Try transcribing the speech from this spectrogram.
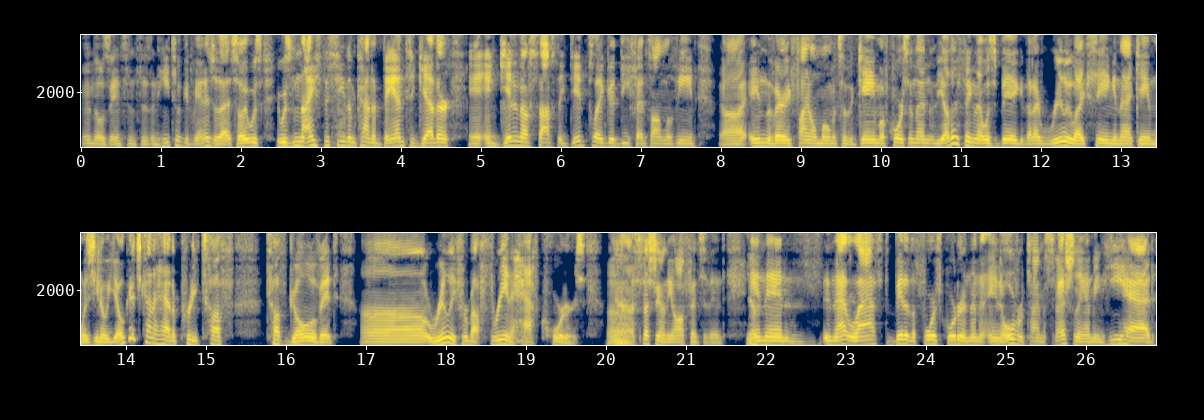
in those instances, and he took advantage of that. So it was it was nice to see them kind of band together and, and get enough stops. They did play good defense on LaVine uh, in the very final moments of the game, of course. And then the other thing that was big that I really like seeing in that game was you know Jokic kind of had a pretty tough tough go of it, uh, really for about three and a half quarters, uh, Yeah. especially on the offensive end. Yep. And then in that last bit of the fourth quarter, and then in overtime, especially, I mean, he had.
